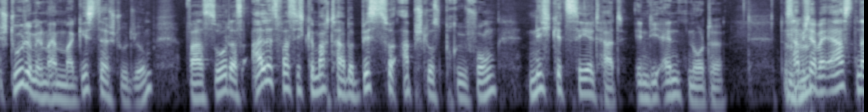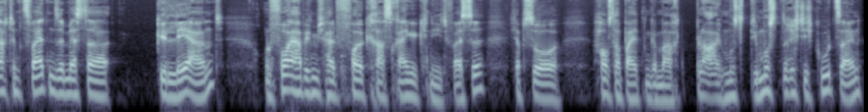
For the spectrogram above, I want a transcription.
Studium, in meinem Magisterstudium, war es so, dass alles, was ich gemacht habe, bis zur Abschlussprüfung nicht gezählt hat in die Endnote. Das habe ich aber erst nach dem zweiten Semester gelernt. Und vorher habe ich mich halt voll krass reingekniet, weißt du? Ich habe so Hausarbeiten gemacht, bla, muss, die mussten richtig gut sein.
